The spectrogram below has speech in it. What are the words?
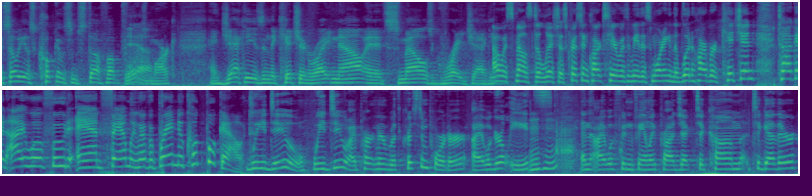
Somebody is cooking some stuff up for Yeah. us, Mark. And Jackie is in the kitchen right now, and it smells great, Jackie. Oh, it smells delicious. Cristen Clark's here with me this morning in the Wood Harbor kitchen, talking Iowa food and family. We have a brand new cookbook out. We do. We do. I partnered with Kristin Porter, Iowa Girl Eats, mm-hmm. and the Iowa Food and Family Project to come together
